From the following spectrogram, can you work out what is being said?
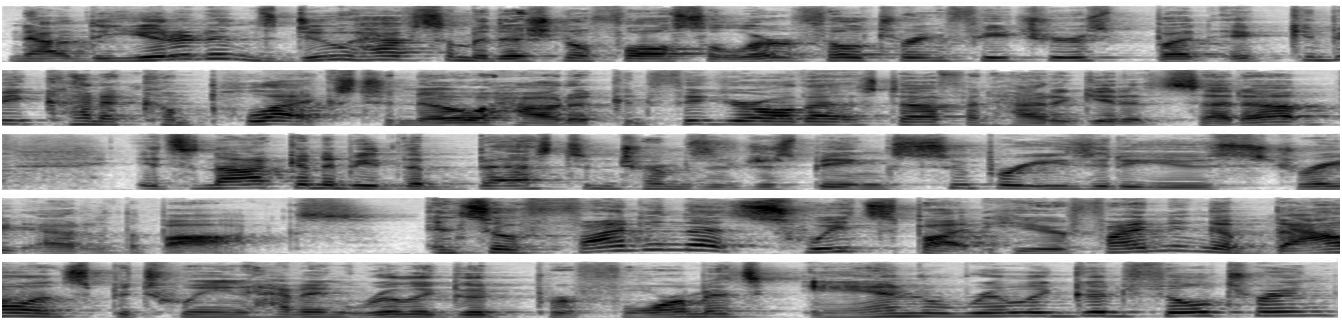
Now, the Unidens do have some additional false alert filtering features, but it can be kind of complex to know how to configure all that stuff and how to get it set up. It's not going to be the best in terms of just being super easy to use straight out of the box. And so finding that sweet spot here, finding a balance between having really good performance and really good filtering,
